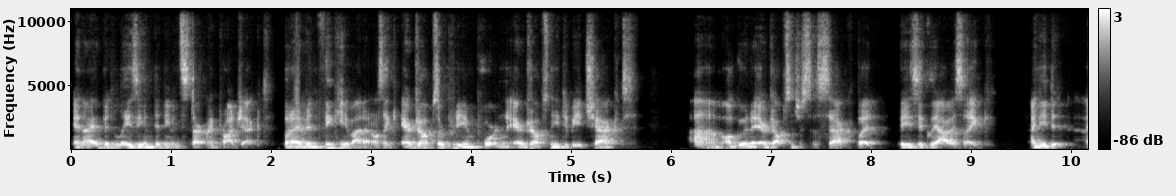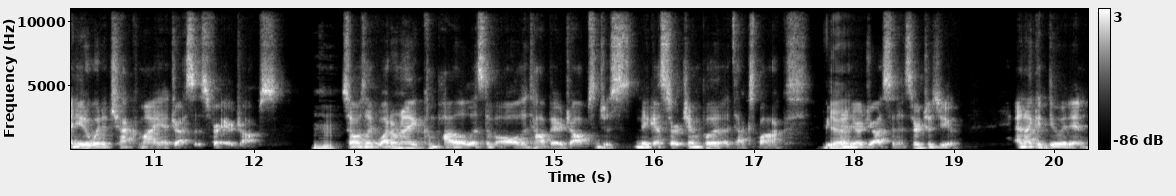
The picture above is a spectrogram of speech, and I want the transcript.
And I had been lazy and didn't even start my project. But I'd been thinking about it. I was like, airdrops are pretty important. Airdrops need to be checked. Um, I'll go into airdrops in just a sec. But basically, I was like, I need I need a way to check my addresses for airdrops. Mm-hmm. So I was like, why don't I compile a list of all the top airdrops and just make a search input, a text box, you yeah. put in your address and it searches you. And I could do it in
